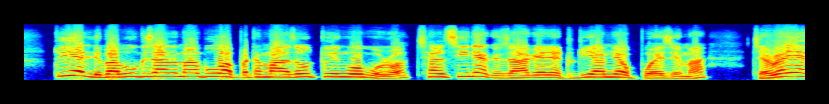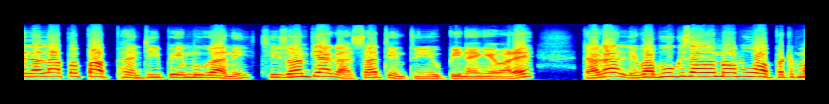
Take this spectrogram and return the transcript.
။သူ့ရဲ့လီဗာပူးကစားသမားဘဝပထမဆုံးသွင်းဂိုးကိုတော့ Chelsea နဲ့ကစားခဲ့တဲ့ဒုတိယမြောက်ပွဲစဉ်မှာဂျရက်ရဲ့လလပပဖန်တီးပေးမှုကနေခြေစွမ်းပြကစတင်သွင်းယူပေးနိုင်ခဲ့ပါတယ်။ ဒါကလီဗာပူးကစားသမားဘဝပထမ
